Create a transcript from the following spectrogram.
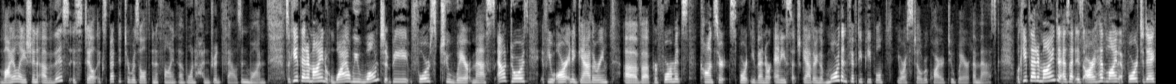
Violation of this is still expected to result in a fine of 100,000 won. So keep that in mind while we won't be forced to wear masks outdoors if you are in a gathering of a performance, concert, sport event, or any such gathering of more than 50 people, you are still required to wear a mask. Well, keep that in mind as that is our headline for today.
